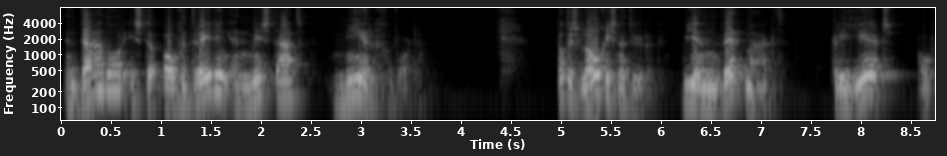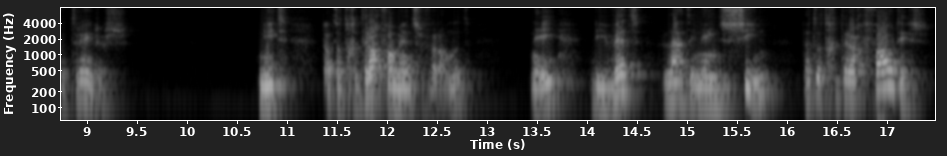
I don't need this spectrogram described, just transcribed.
en daardoor is de overtreding en misdaad meer geworden. Dat is logisch natuurlijk. Wie een wet maakt, creëert overtreders. Niet dat het gedrag van mensen verandert. Nee, die wet laat ineens zien dat het gedrag fout is.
